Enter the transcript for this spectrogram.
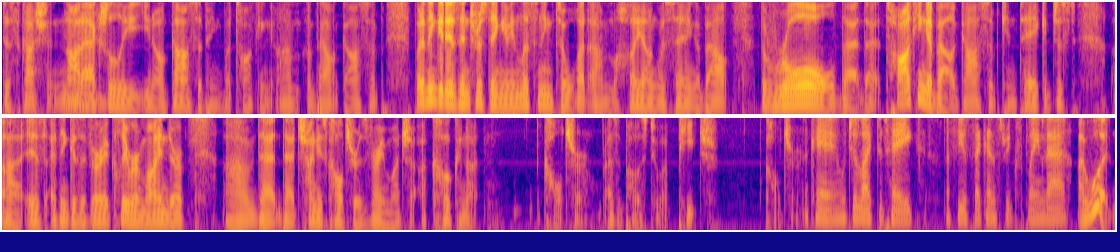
discussion, not actually you know gossiping, but talking um, about gossip. But I think it is interesting. I mean, listening to what um, He Yang was saying about the role that that talking about gossip can take, it just uh, is I think is a very clear reminder um, that that Chinese culture is very much a coconut culture as opposed to a peach culture. Okay, would you like to take a few seconds to explain that? I would.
